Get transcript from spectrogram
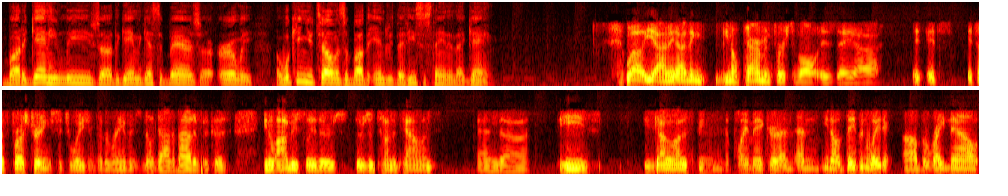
But again, he leaves uh, the game against the Bears uh, early. Uh, what can you tell us about the injury that he sustained in that game? Well, yeah, I mean, I think you know Perriman. First of all, is a uh, it, it's it's a frustrating situation for the Ravens, no doubt about it, because you know obviously there's there's a ton of talent, and uh, he's He's got a lot of speed. He's a playmaker, and and you know they've been waiting. Uh, but right now,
